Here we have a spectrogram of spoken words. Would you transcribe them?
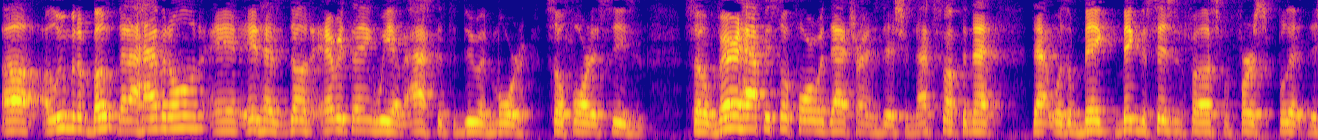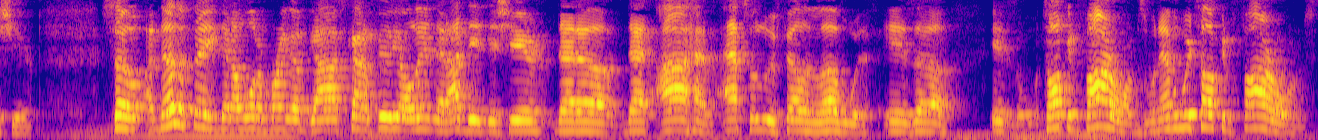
uh, aluminum boat that I have it on, and it has done everything we have asked it to do and more so far this season. So very happy so far with that transition. That's something that that was a big big decision for us for first split this year. So another thing that I want to bring up, guys, kind of fill y'all in that I did this year that uh that I have absolutely fell in love with is uh is talking firearms. Whenever we're talking firearms,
